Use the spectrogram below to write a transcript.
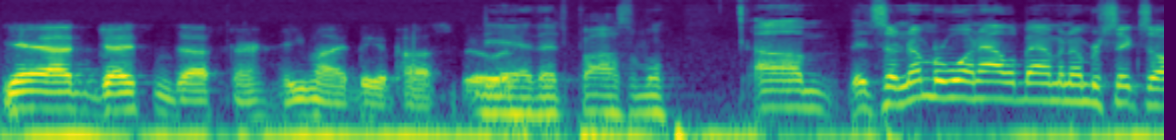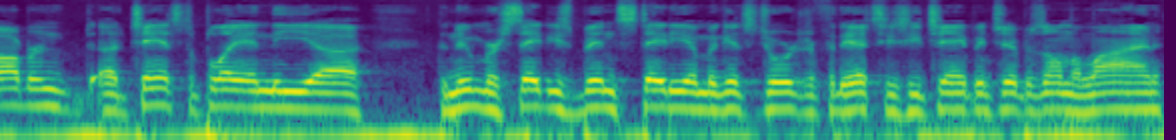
Yeah, Jason Dufner. He might be a possibility. Yeah, that's possible. Um, so number one Alabama, number six Auburn, a chance to play in the uh, the new Mercedes-Benz Stadium against Georgia for the SEC championship is on the line.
